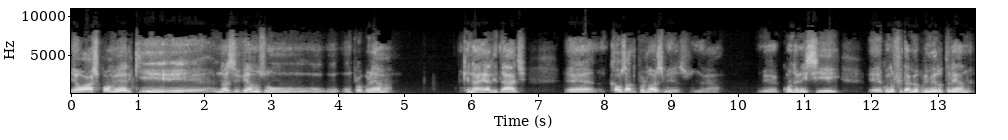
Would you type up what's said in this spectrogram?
Eu acho, Palmeiras, que eh, nós vivemos um, um, um, problema que, na realidade, é causado por nós mesmos. Né? É, quando eu iniciei, é, quando eu fui dar meu primeiro treino,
